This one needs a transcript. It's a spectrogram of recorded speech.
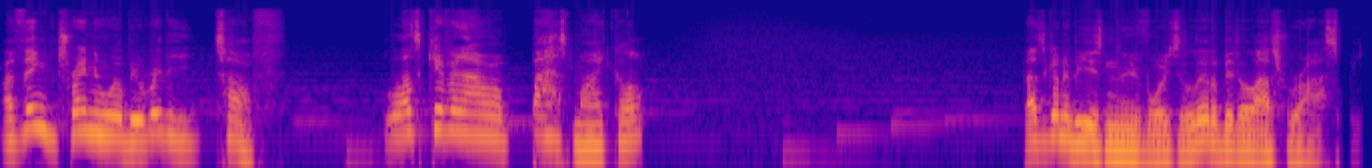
I think training will be really tough. Let's give it our best, Michael. That's going to be his new voice, a little bit less raspy.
